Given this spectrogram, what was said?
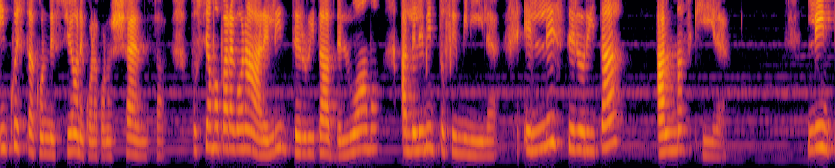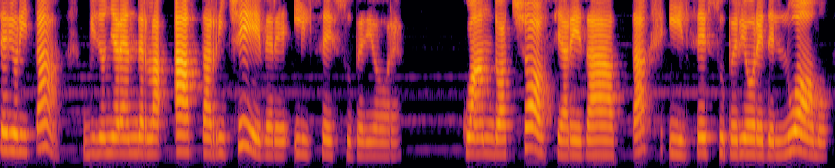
In questa connessione con la conoscenza possiamo paragonare l'interiorità dell'uomo all'elemento femminile e l'esteriorità al maschile. L'interiorità bisogna renderla atta a ricevere il sé superiore. Quando a ciò sia resa atta, il sé superiore dell'uomo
